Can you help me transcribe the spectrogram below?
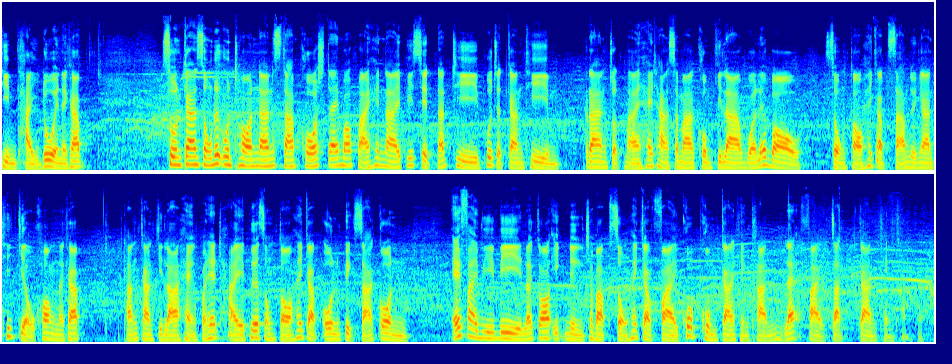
ทีมไทยด้วยนะครับ ส่วนการส่งเรื่องอุทธรณ์นั้นสตาฟโค้ชได้มอบหมายให้นายพิสิทธิ์นัททีผู้จัดการทีม ร่างจดหมายให้ทางสมาคมกีฬาวอลเลย์บอล ส่งต่อให้กับ 3 หน่วยงานที่เกี่ยวข้องนะครับ ทั้งการกีฬาแห่งประเทศไทยเพื่อส่งต่อให้กับโอลิมปิกสากล FIVB และก็อีกหนึ่งฉบับส่งให้กับฝ่ายควบคุมการแข่งขัน และฝ่ายจัดการแข่งขันครับ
